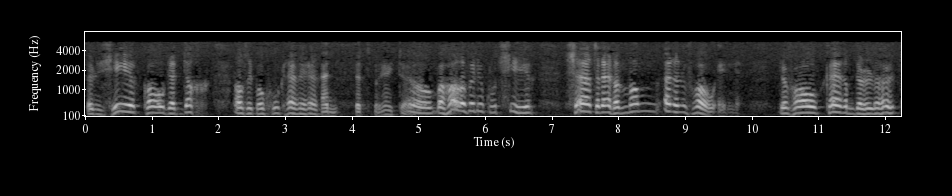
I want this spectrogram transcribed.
Een zeer koude dag, als ik me goed herinner. En het rijtuig? Oh, behalve de koetsier zaten er een man en een vrouw in. De vrouw kermde luid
